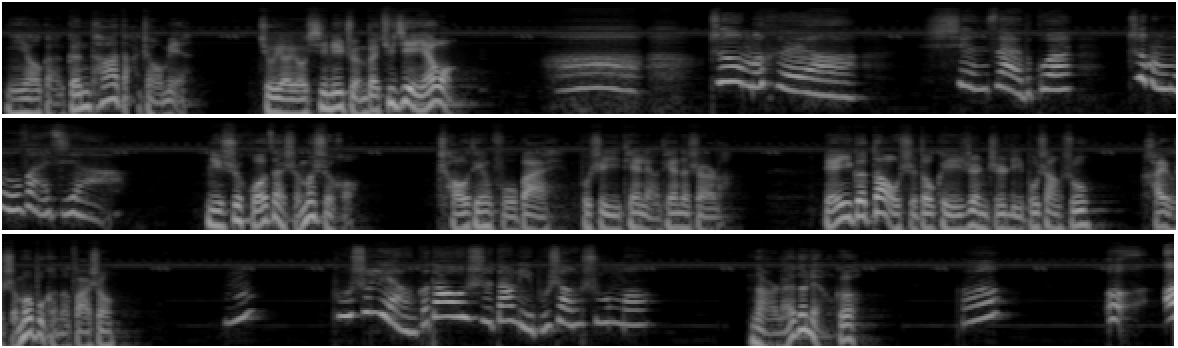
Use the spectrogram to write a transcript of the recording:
你要敢跟他打照面，就要有心理准备去见阎王。啊，这么黑啊！现在的官这么木无法纪啊！你是活在什么时候？朝廷腐败不是一天两天的事儿了，连一个道士都可以任职礼部尚书，还有什么不可能发生？嗯，不是两个道士当礼部尚书吗？哪儿来的两个？嗯，呃啊，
